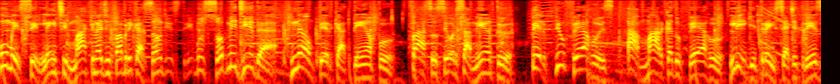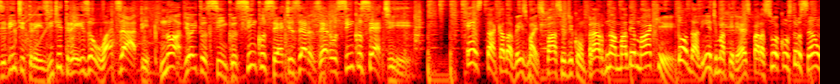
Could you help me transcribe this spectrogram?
uma excelente máquina de fabricação de estribos sob medida. Não perca tempo. Faça o seu orçamento. Perfil Ferros, a marca do ferro. Ligue 3713-2323 ou WhatsApp 985-570057. Está cada vez mais fácil de comprar na Mademac. Toda a linha de materiais para sua construção.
